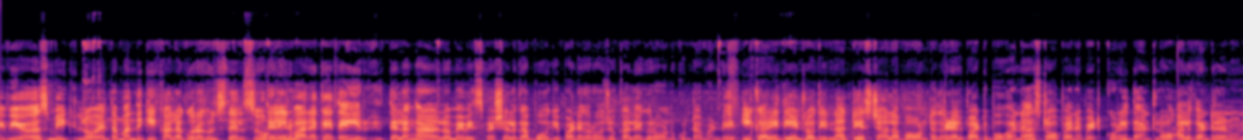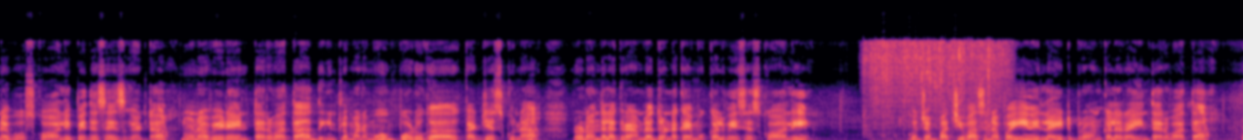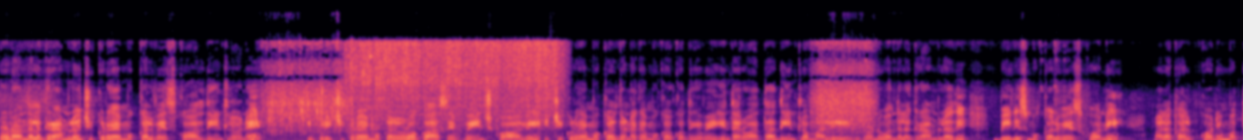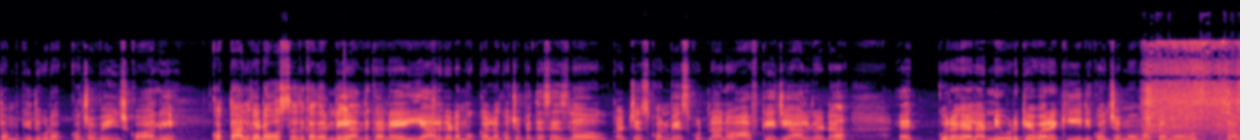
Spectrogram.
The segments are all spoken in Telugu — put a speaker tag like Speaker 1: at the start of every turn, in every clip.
Speaker 1: ఫైవ్ ఇయర్స్ మీలో ఎంతమందికి కలగూర గురించి తెలుసు? తెలియని వారికైతే ఈ తెలంగాణలో మేము స్పెషల్గా భోగి పండుగ రోజు కలగూర వండుకుంటామండి. ఈ కర్రీ దేంట్లో తిన్నా టేస్ట్ చాలా బాగుంటుంది. వెడల్పాటి బొగన స్టవ్ పైన పెట్టుకొని దాంట్లో నాలుగు గంటల నూనె పోసుకోవాలి పెద్ద సైజు గంట. నూనె వేడైన తర్వాత దీంట్లో మనము పొడుగా కట్ చేసుకున్న రెండు వందల గ్రాముల దొండకాయ ముక్కలు వేసేసుకోవాలి. కొంచెం పచ్చివాసన పోయి లైట్ బ్రౌన్ కలర్ అయిన తర్వాత రెండు వందల గ్రాములు చిక్కుడుకాయ ముక్కలు వేసుకోవాలి దీంట్లోనే. ఇప్పుడు ఈ చిక్కుడుకాయ ముక్కలు కూడా కాసేపు వేయించుకోవాలి. ఈ చిక్కుడుకాయ ముక్కలు దొండకాయ ముక్కలు కొద్దిగా వేగిన తర్వాత దీంట్లో మళ్ళీ రెండు వందల గ్రాములది బీనీస్ ముక్కలు వేసుకొని మళ్ళీ కలుపుకొని మొత్తం ఇది కూడా కొంచెం వేయించుకోవాలి. కొత్త ఆలుగడ్డ వస్తుంది కదండి అందుకనే ఈ ఆలుగడ్డ ముక్కలను కొంచెం పెద్ద సైజులో కట్ చేసుకొని వేసుకుంటున్నాను. హాఫ్ కేజీ ఆలుగడ్డ. ఎ- కూరగాయలు అన్నీ ఉడికే వరకు ఇది కొంచెము మొత్తము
